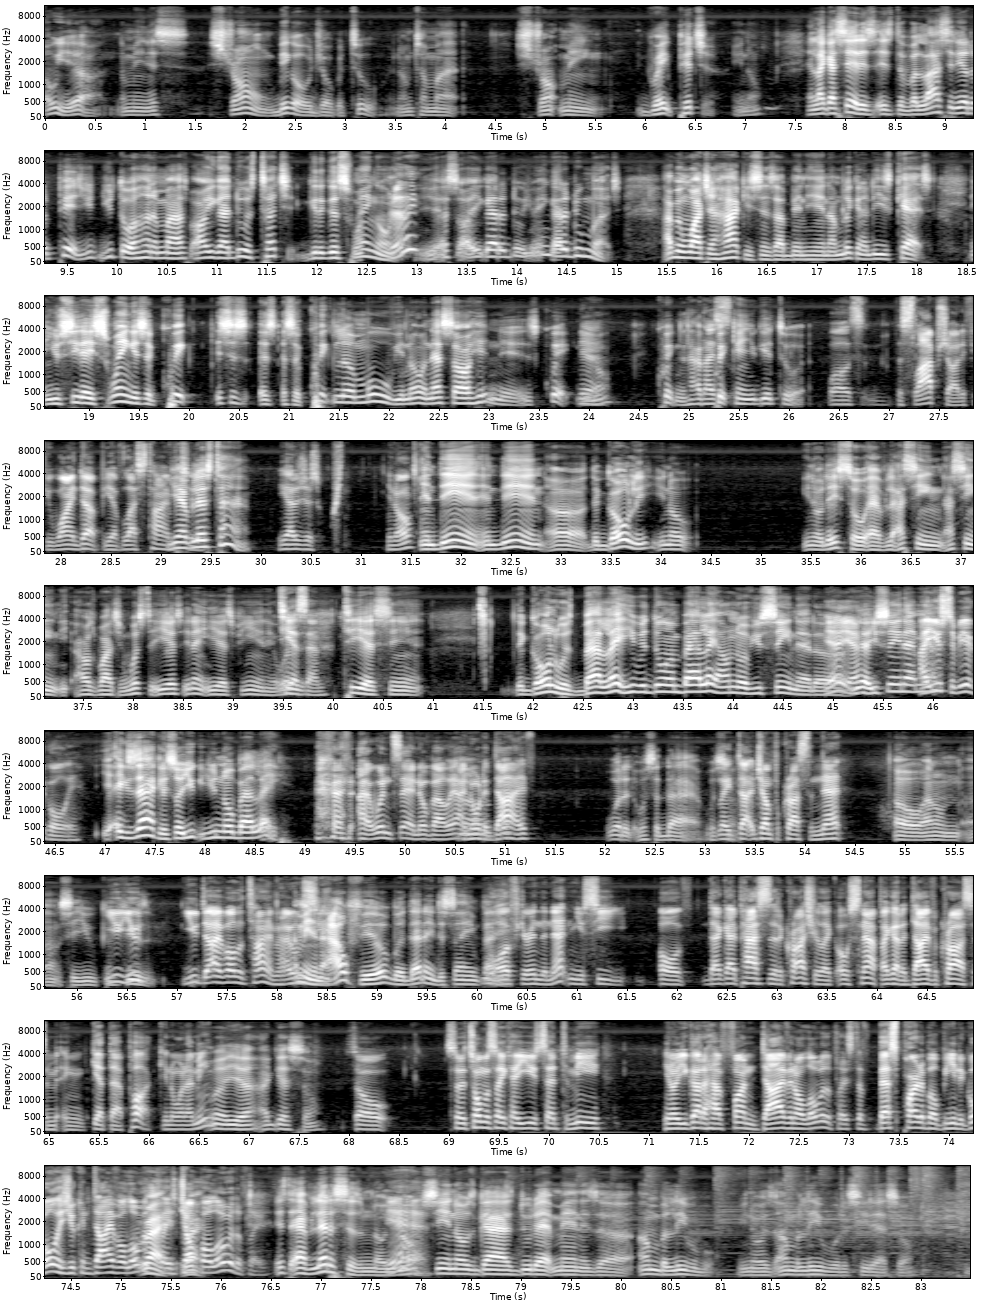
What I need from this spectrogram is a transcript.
Oh yeah, I mean it's strong, big old Joker too. And I'm talking about strong. I mean, great pitcher, you know. And like I said, it's, it's the velocity of the pitch. You you throw 100 miles, all you gotta do is touch it, get a good swing on Really? it. Really? Yeah, that's all you gotta do. You ain't gotta do much. I've been watching hockey since I've been here, and I'm looking at these cats, and you see they swing. It's a quick. It's just it's, it's a quick little move, you know, and that's all hitting is. It's quick, Yeah. you know. Quickness. How Nice- quick can you get to it? Well, it's the slap shot. If you wind up, you have less time. You have to- less time. You got to just, you know? And then and then uh the goalie, you know, you know they so athletic. I seen I seen I was watching what's the ES? It ain't ESPN here. What is it? TSN. TSN. The goalie was ballet. He was doing ballet. I don't know if you seen that. Uh, Yeah, yeah. Yeah, you seen that man? I used to be a goalie. Yeah, exactly. So you you know ballet. I wouldn't say I know ballet. I know to dive, What a, what's a dive? What's like di- jump across the net. oh, I don't uh, see you You confusing. you you dive all the time. I, I mean in the outfield, but that ain't the same thing. Well, if you're in the net and you see, oh, if that guy passes it across, you're like, oh snap, I got to dive across and, and get that puck. You know what I mean? well, yeah, I guess so. So, so it's almost like how you said to me, you know, you got to have fun diving all over the place. The best part about being a goalie is you can dive all over Right, the place, jump right. all over the place. It's the athleticism, though. You know, Yeah. seeing those guys do that, man, is uh, unbelievable. You know, it's unbelievable to see that. So,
